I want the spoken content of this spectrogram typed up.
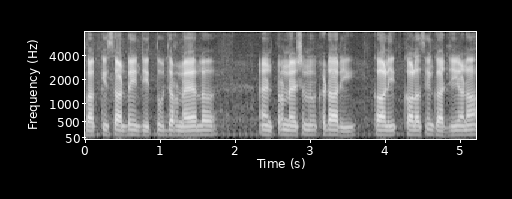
ਬਾਕੀ ਸਾਡੇ ਜੀਤੂ ਜਰਨੈਲ ਇੰਟਰਨੈਸ਼ਨਲ ਖਿਡਾਰੀ ਕਾਲੀ ਕਾਲਾ ਸਿੰਘ ਗਾਜੀਆਣਾ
